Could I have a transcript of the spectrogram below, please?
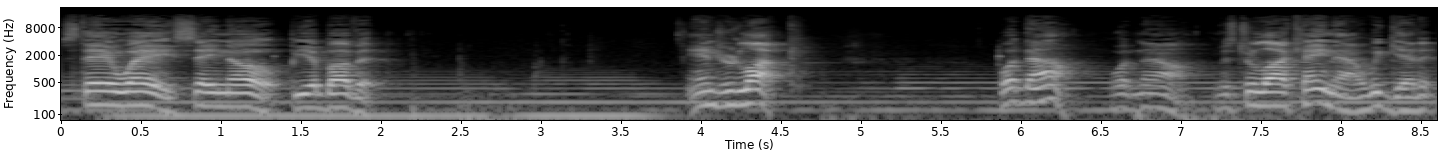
Stay away, say no, be above it. Andrew Luck. What now? What now? Mr. Luck, hey now, we get it.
